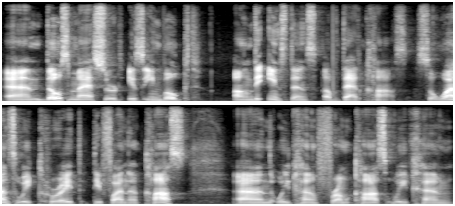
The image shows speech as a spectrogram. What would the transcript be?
And those method is invoked on the instance of that class. So once we create define a class and we can from class we can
